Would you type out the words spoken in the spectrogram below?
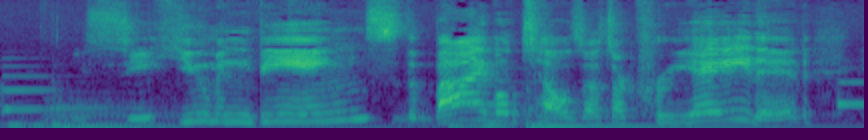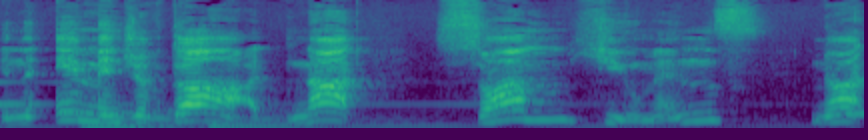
You see, human beings, the Bible tells us, are created in the image of God, not some humans, not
